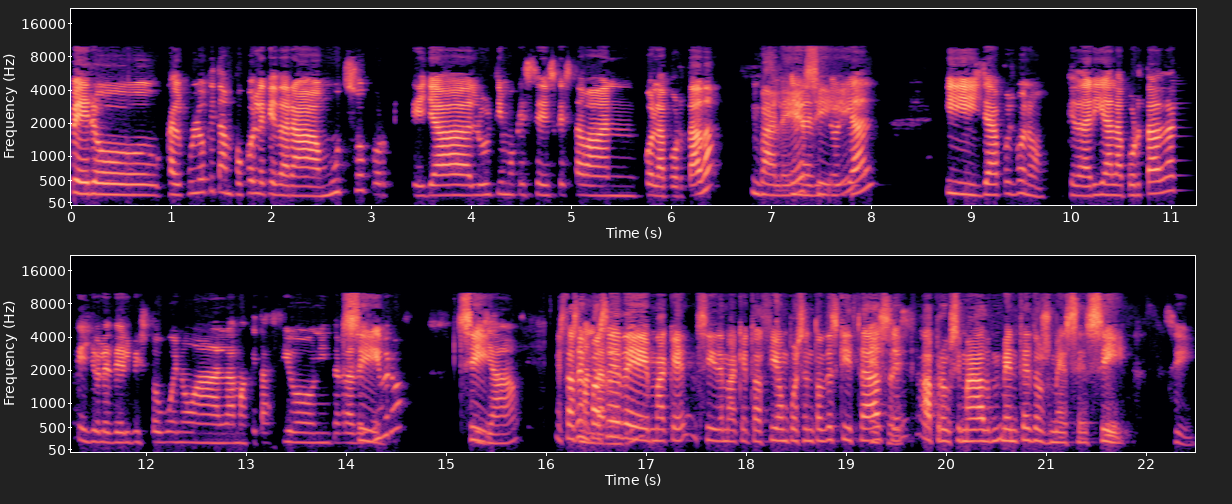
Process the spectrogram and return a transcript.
Pero calculo que tampoco le quedará mucho porque ya lo último que sé es que estaban con la portada. Vale, en editorial. Y ya, pues bueno, quedaría la portada que yo le dé el visto bueno a la maquetación íntegra del libro. Sí. ya Estás en fase de, sí, de maquetación, pues entonces quizás eh, aproximadamente dos meses, sí. Sí.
